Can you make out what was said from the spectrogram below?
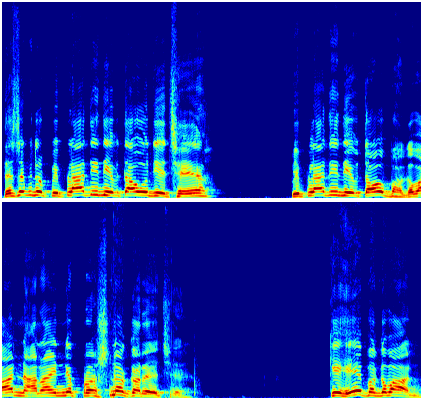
દર્શક મિત્રો, પીપળાદી દેવતાઓ જે છે, પીપળાદી દેવતાઓ ભગવાન નારાયણને પ્રશ્ન કરે છે કે, હે ભગવાન,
